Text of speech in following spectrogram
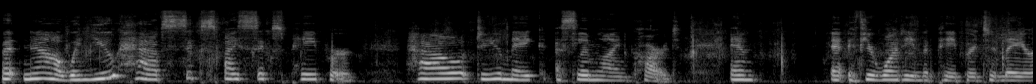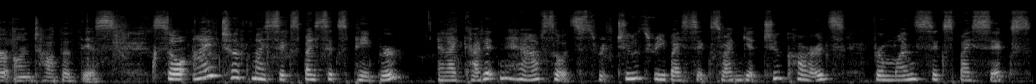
But now when you have six by six paper, how do you make a slimline card? And eh, if you're wanting the paper to layer on top of this. So I took my six by six paper and I cut it in half so it's two three by six so I can get two cards from one six by six.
